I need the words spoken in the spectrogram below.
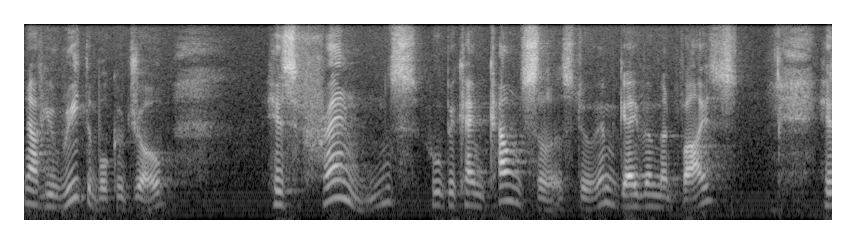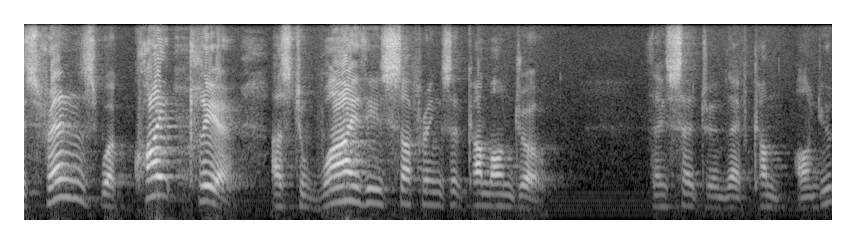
Now, if you read the book of Job, his friends who became counselors to him gave him advice. His friends were quite clear as to why these sufferings had come on Job. They said to him, They've come on you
